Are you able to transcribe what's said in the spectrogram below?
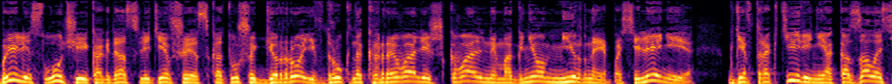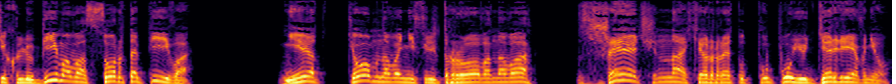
Были случаи, когда слетевшие с катушек герои вдруг накрывали шквальным огнем мирное поселение, где в трактире не оказалось их любимого сорта пива. Нет темного нефильтрованного, Сжечь нахер эту тупую деревню!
